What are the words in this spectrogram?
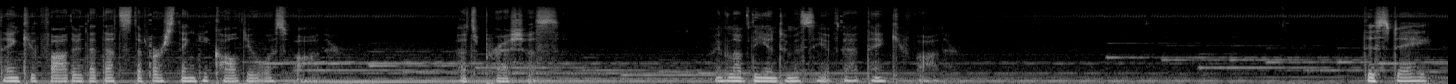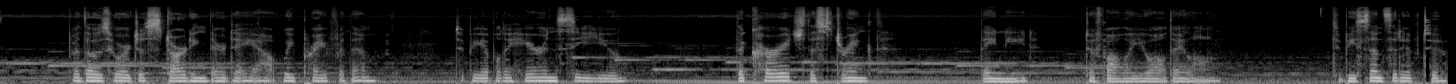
Thank you, Father, that that's the first thing He called you was Father. That's precious. I love the intimacy of that. Thank you, Father. This day, for those who are just starting their day out, we pray for them to be able to hear and see you, the courage, the strength they need to follow you all day long, to be sensitive to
